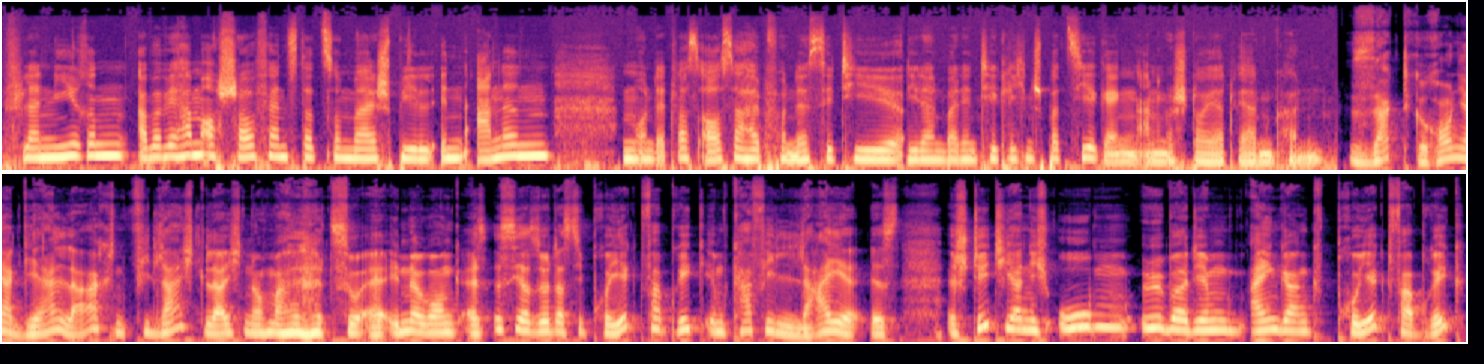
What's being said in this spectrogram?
flanieren. Aber wir haben auch Schaufenster zum Beispiel in Annen ähm, und etwas außerhalb von der City, die dann bei den täglichen Spaziergängen angesteuert werden können. Sagt Ronja Gerlach, vielleicht gleich nochmal zur Erinnerung, es ist ja so, dass die Projektfabrik im Café Laie ist. Es steht hier nicht oben über dem Eingang Projektfabrik,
